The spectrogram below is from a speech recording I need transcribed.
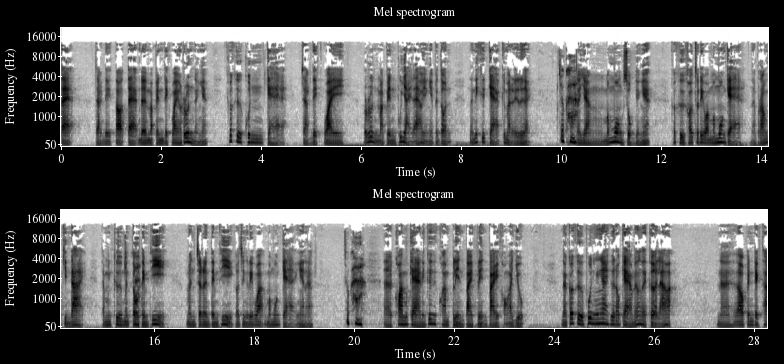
แตะ จากเด็กต่อแตะเดินมาเป็นเด็กวัยรุ่นอย่างเงี้ยก็คือคุณแก่จากเด็กวัยรุ่นมาเป็นผู้ใหญ่แล้วอย่างเงี้ยเป็นต้นนั่นนี่คือแก่ขึ้นมาเรื่อยๆเจ้าค่ะอย่างมะม่วงสุกอย่างเงี้ยก็คือเขาจะเรียกว่ามะม่วงแก่นะพร้อมกินได้ แต่มันคือมันโตเต็มที่มันเจริญเต็มที่ก็จึงเรียกว่ามะม่วงแก่อย่างเงี้ยนะเจ้าค่ะความแก่นี่ก็คือความเปลี่ยนไปเปลี่ยนไปของอายุนะก็คือพูดง่ายๆ คือเราแก่มาตั้งแต่เกิดแล้วอะนะเราเป็นเด็กทา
